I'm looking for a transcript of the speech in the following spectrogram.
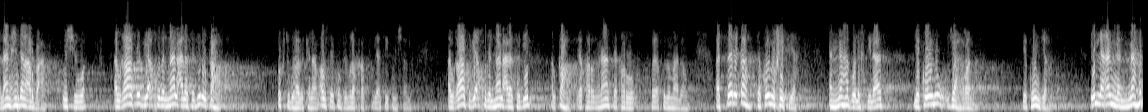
الآن عندنا أربعة. وش هو؟ الغاصب يأخذ المال على سبيل القهر. اكتبوا هذا الكلام أو سيكون في ملخص يأتيكم إن شاء الله. الغاصب يأخذ المال على سبيل القهر. يقهر الناس يقهر ويأخذ مالهم. السرقة تكون خفية. النهب والاختلاس يكون جهرا يكون جهرا. إلا أن النهب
